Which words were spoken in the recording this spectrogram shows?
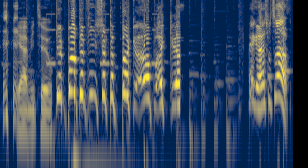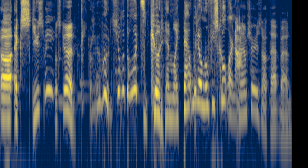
yeah, me too. Get both of you shut the fuck up. I got. Hey guys, what's up? Uh, excuse me? What's good? You don't know what's good him like that. We don't know if he's cool or not. I'm sure he's not that bad.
